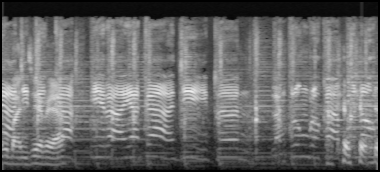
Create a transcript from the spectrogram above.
Oh, banjir ya. Oke, oke, oke.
